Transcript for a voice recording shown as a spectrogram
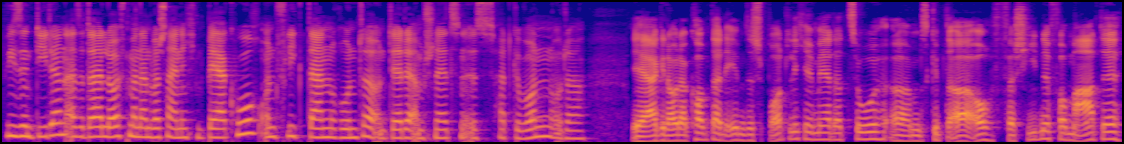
Wie sind die dann? Also da läuft man dann wahrscheinlich einen Berg hoch und fliegt dann runter und der, der am schnellsten ist, hat gewonnen, oder? Ja, genau, da kommt dann eben das Sportliche mehr dazu. Ähm, es gibt da auch verschiedene Formate.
